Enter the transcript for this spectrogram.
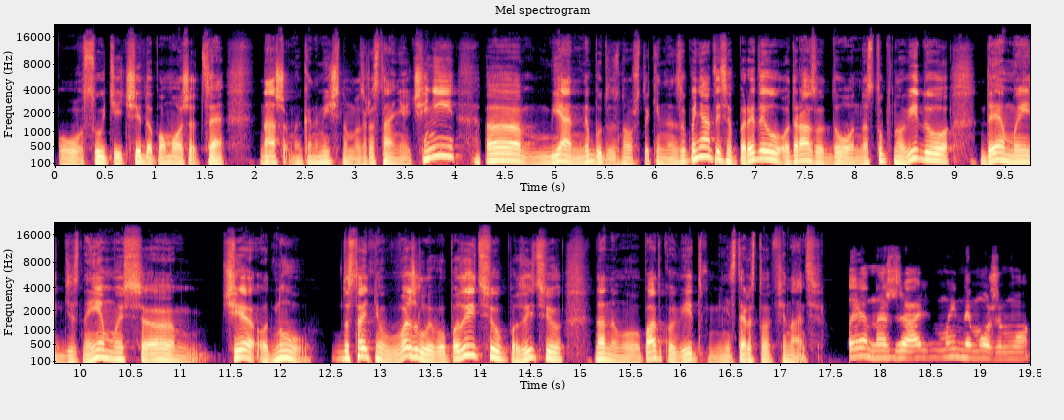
по суті, чи допоможе це нашому економічному зростанню чи ні. Е, я не буду знову ж таки не зупинятися. Перейду одразу до наступного відео, де ми дізнаємось е, ще одну достатньо важливу позицію, позицію в даному випадку від Міністерства фінансів. Але, на жаль, ми не можемо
